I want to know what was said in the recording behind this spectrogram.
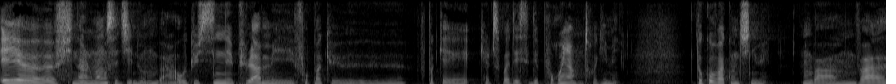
Et euh, finalement, on s'est dit non, bah Augustine n'est plus là, mais il faut pas que, faut pas qu'elle soit décédée pour rien entre guillemets. Donc on va continuer. On va, on va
